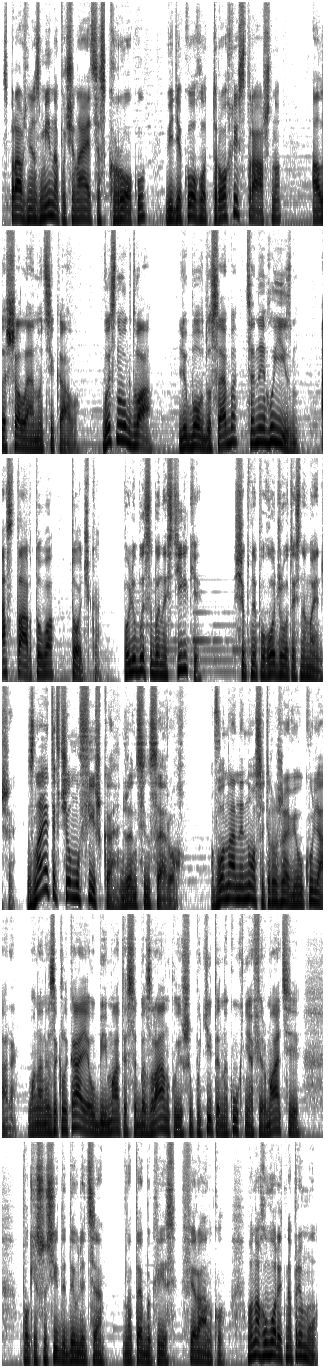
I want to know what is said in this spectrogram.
Справжня зміна починається з кроку, від якого трохи страшно, але шалено цікаво. Висновок 2. Любов до себе це не егоїзм, а стартова точка. Полюби себе настільки, щоб не погоджуватись на менше. Знаєте, в чому фішка Джен Сінсеро? Вона не носить рожеві окуляри, вона не закликає обіймати себе зранку і шепотіти на кухні афірмації, поки сусіди дивляться на тебе крізь фіранку. Вона говорить напряму:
